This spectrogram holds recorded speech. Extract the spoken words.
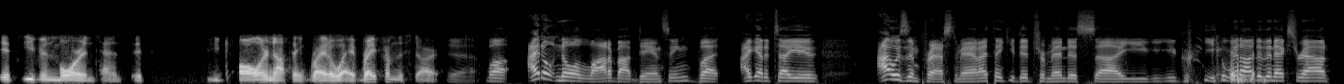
it's even more intense. It's all or nothing right away, right from the start. Yeah. Well, I don't know a lot about dancing, but I got to tell you I was impressed, man. I think you did tremendous. Uh, you, you you went on to the next round,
